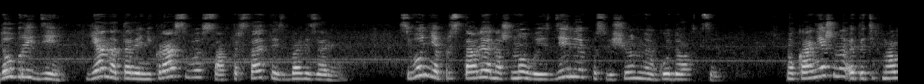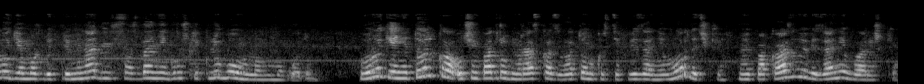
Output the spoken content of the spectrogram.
Добрый день! Я Наталья Некрасова, автор сайта «Изба вязания». Сегодня я представляю наше новое изделие, посвященное году овцы. Но, конечно, эта технология может быть применена для создания игрушки к любому Новому году. В уроке я не только очень подробно рассказываю о тонкостях вязания мордочки, но и показываю вязание варежки.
